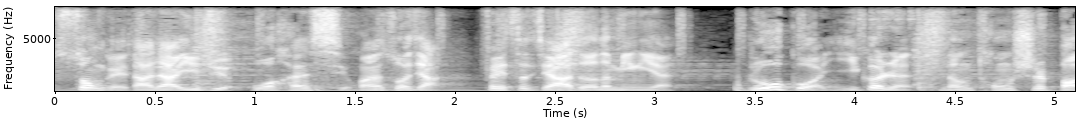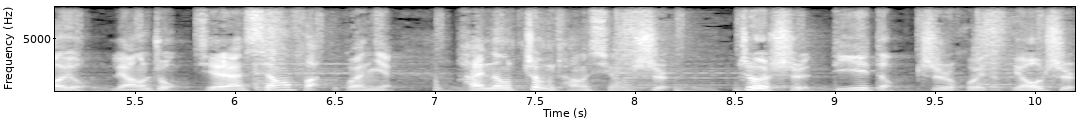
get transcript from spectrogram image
送给大家一句我很喜欢作家费茨杰拉德的名言：如果一个人能同时保有两种截然相反的观念，还能正常行事，这是低等智慧的标志。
